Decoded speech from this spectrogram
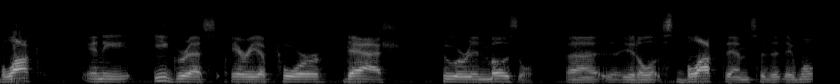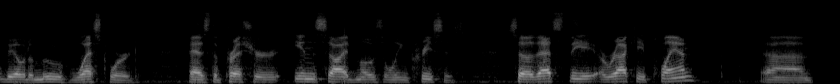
block any egress area for Daesh who are in Mosul. It'll block them so that they won't be able to move westward as the pressure inside Mosul increases. So that's the Iraqi plan. Um,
